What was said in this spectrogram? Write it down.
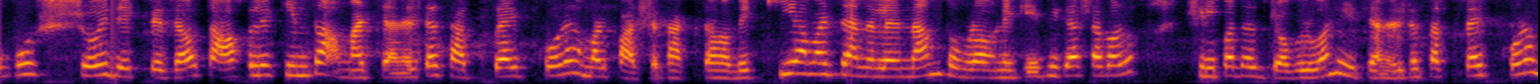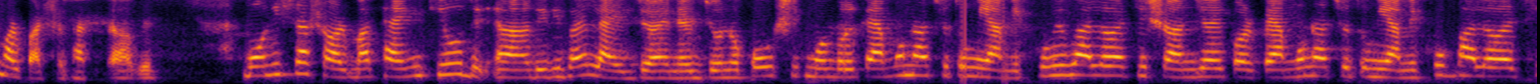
অবশ্যই দেখতে চাও, তাহলে কিন্তু আমার চ্যানেলটা সাবস্ক্রাইব করে আমার পাশে থাকতে হবে। কি আমার চ্যানেলের নাম? তোমরা অনেকেই জিজ্ঞাসা করো। শিল্পা দাস ডবল ওয়ান এই চ্যানেলটা সাবস্ক্রাইব করে আমার পাশে থাকতে হবে। মনীষা শর্মা থ্যাংক ইউ দিদিভাই লাইভ জয়েনের জন্য। কৌশিক মন্ডল কেমন আছো তুমি? আমি খুবই ভালো আছি। সঞ্জয় কর, কেমন আছো তুমি? আমি খুব ভালো আছি।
